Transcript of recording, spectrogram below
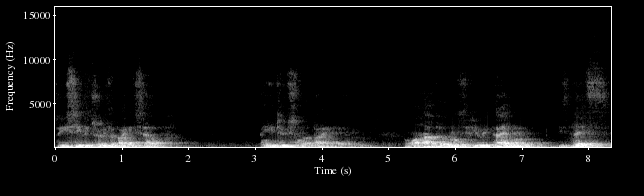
So you see the truth about yourself and you do something about it. And what happens if you repent is this.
